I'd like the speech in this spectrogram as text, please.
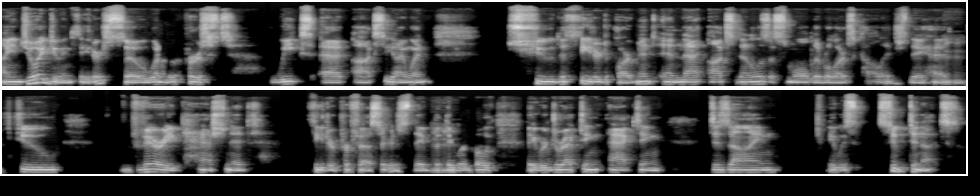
I enjoyed doing theater. So one of the first weeks at Oxy, I went to the theater department, and that Occidental is a small liberal arts college. They had mm-hmm. two very passionate theater professors. They but mm-hmm. they were both they were directing, acting, design. It was soup to nuts.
